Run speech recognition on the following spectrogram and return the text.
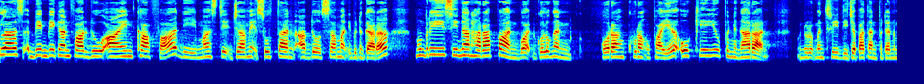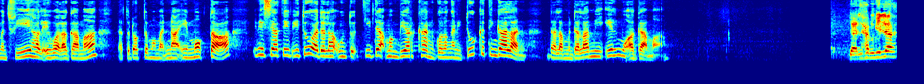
Kelas bimbingan Fardu Ain Kafa di Masjid Jamik Sultan Abdul Samad Ibu Negara memberi sinar harapan buat golongan orang kurang upaya OKU pendengaran. Menurut Menteri di Jabatan Perdana Menteri Hal Ehwal Agama, Datuk Dr. Muhammad Naim Mokhtar, inisiatif itu adalah untuk tidak membiarkan golongan itu ketinggalan dalam mendalami ilmu agama. Dan Alhamdulillah,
